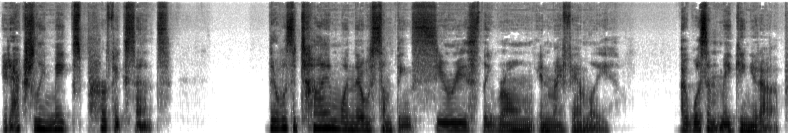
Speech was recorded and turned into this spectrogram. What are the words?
it actually makes perfect sense. There was a time when there was something seriously wrong in my family. I wasn't making it up.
